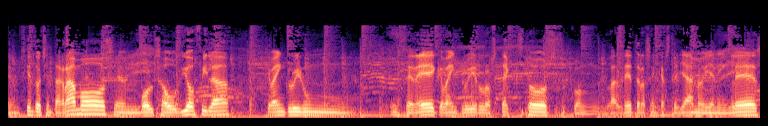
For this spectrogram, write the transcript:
en 180 gramos, en bolsa audiófila, que va a incluir un, CD, que va a incluir los textos con las letras en castellano y en inglés.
